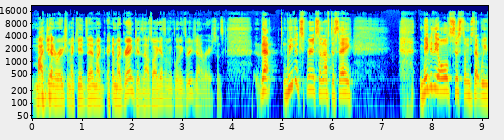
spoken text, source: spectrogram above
my generation, my kids, and my and my grandkids now. So I guess I'm including three generations. That we've experienced enough to say, maybe the old systems that we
